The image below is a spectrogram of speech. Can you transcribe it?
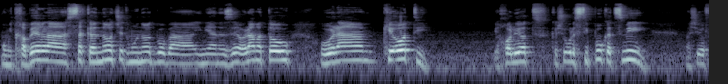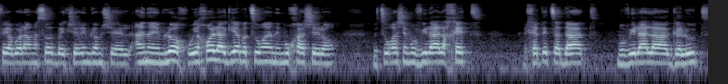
הוא מתחבר לסכנות שטמונות בו בעניין הזה. עולם התוהו הוא עולם כאוטי, יכול להיות קשור לסיפוק עצמי, מה שיופיע בעולם הסוד בהקשרים גם של אנא אמלוך, הוא יכול להגיע בצורה הנמוכה שלו, בצורה שמובילה לחטא, לחטא עץ הדעת, מובילה לגלות,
